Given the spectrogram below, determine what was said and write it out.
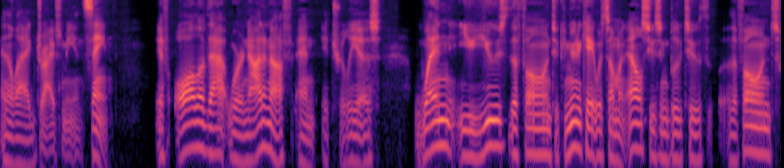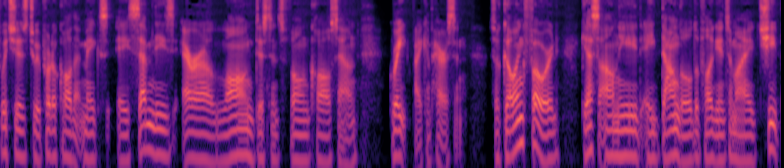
and the lag drives me insane. If all of that were not enough, and it truly is, when you use the phone to communicate with someone else using Bluetooth, the phone switches to a protocol that makes a 70s era long distance phone call sound great by comparison. So going forward, guess I'll need a dongle to plug into my cheap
